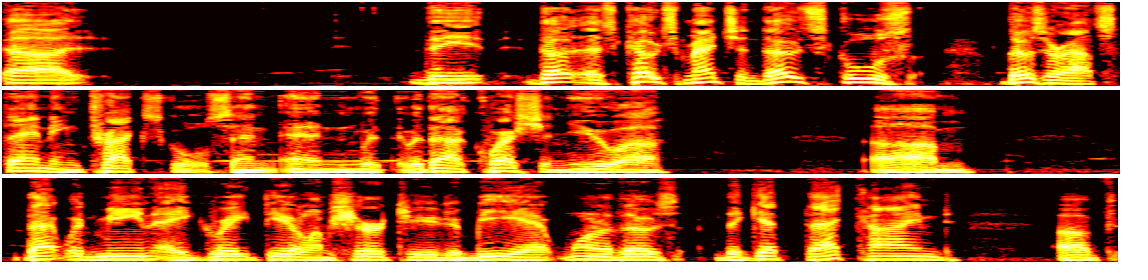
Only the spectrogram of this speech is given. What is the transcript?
Uh, the, the as Coach mentioned, those schools, those are outstanding track schools, and and with, without question, you, uh, um, that would mean a great deal, I'm sure, to you to be at one of those to get that kind of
